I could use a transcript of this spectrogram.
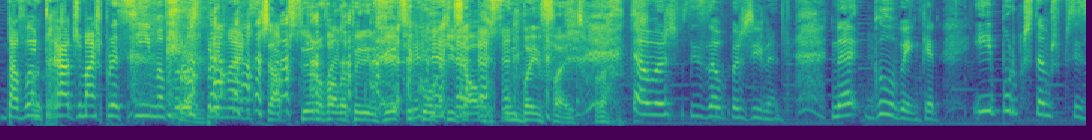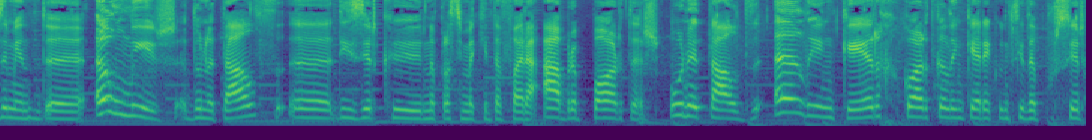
Estavam enterrados mais para cima, foram os primeiros. Já perceberam, vale a pena ir ver, ficou aqui já o resumo bem feito. Pronto. É uma exposição fascinante na Gulbenkian. E porque estamos precisamente eh, a um mês do Natal, eh, dizer que na próxima quinta-feira abre portas o Natal de Alenquer. Recordo que Alenquer é conhecida por ser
